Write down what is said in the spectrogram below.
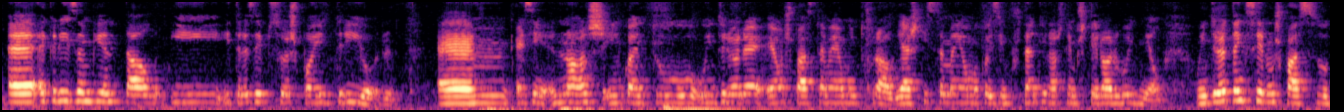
Uh, a crise ambiental e, e trazer pessoas para o interior. Um, é assim, nós, enquanto o interior é, é, um espaço também é muito rural, e acho que isso também é uma coisa importante e nós temos que ter orgulho nele. O interior tem que ser um espaço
